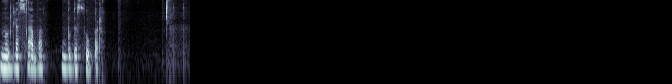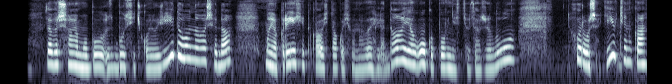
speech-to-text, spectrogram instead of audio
ну, для себе буде супер. Завершаємо з бусічкою відео наше, да? Моя крихітка, ось так ось вона виглядає. Око повністю зажило. Хороша дівчинка.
